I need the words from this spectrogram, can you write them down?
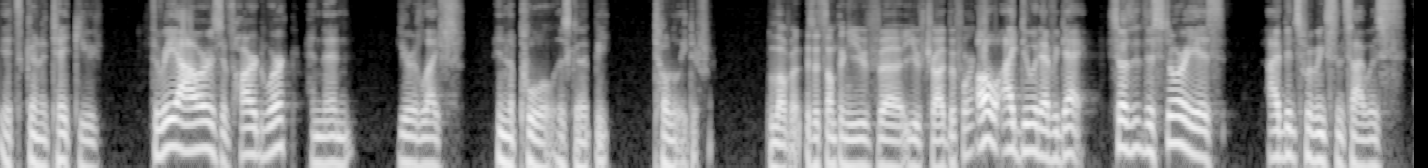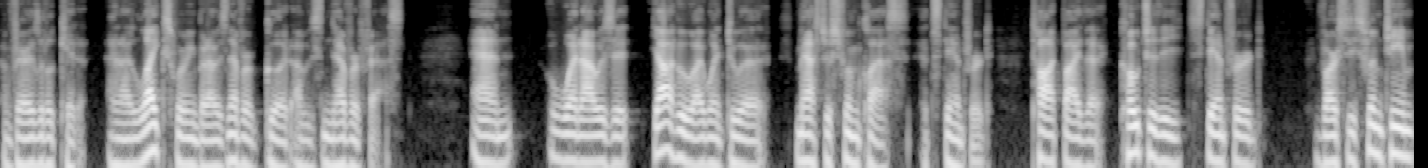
It's going to take you three hours of hard work and then your life in the pool is going to be totally different. Love it. Is it something you've uh, you've tried before? Oh, I do it every day. So the, the story is, I've been swimming since I was a very little kid, and I like swimming, but I was never good. I was never fast. And when I was at Yahoo, I went to a master swim class at Stanford taught by the coach of the Stanford varsity swim team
